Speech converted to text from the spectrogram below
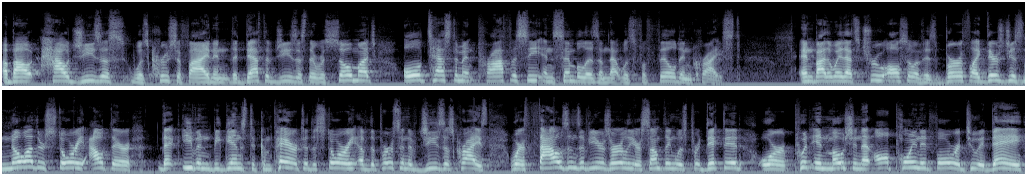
about how Jesus was crucified and the death of Jesus. There was so much Old Testament prophecy and symbolism that was fulfilled in Christ. And by the way, that's true also of his birth. Like, there's just no other story out there that even begins to compare to the story of the person of Jesus Christ, where thousands of years earlier something was predicted or put in motion that all pointed forward to a day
